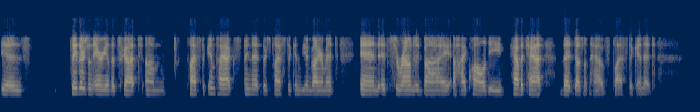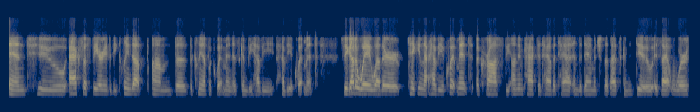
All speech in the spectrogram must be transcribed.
is, say there's an area that's got um, plastic impacts in it, there's plastic in the environment, and it's surrounded by a high quality habitat that doesn't have plastic in it and to access the area to be cleaned up, um, the the cleanup equipment is going to be heavy heavy equipment. So you got to weigh whether taking that heavy equipment across the unimpacted habitat and the damage that that's going to do is that worth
